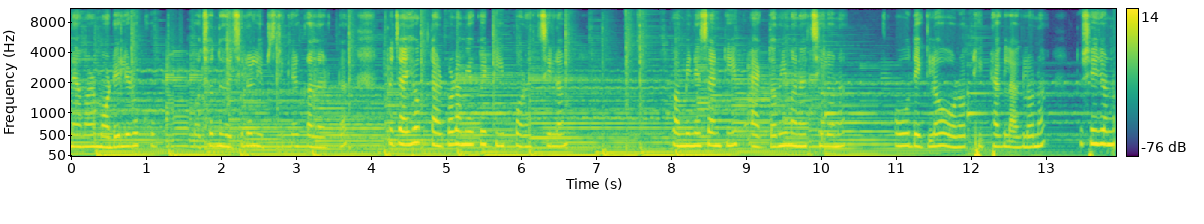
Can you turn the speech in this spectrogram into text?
এখানে আমার মডেলেরও খুব পছন্দ হয়েছিল লিপস্টিকের কালারটা তো যাই হোক, তারপর আমি ওকে টিপ পরাচ্ছিলাম। কম্বিনেশান টিপ একদমই মানাচ্ছিল না। ও দেখল, ওরও ঠিকঠাক লাগল না, তো সেই জন্য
